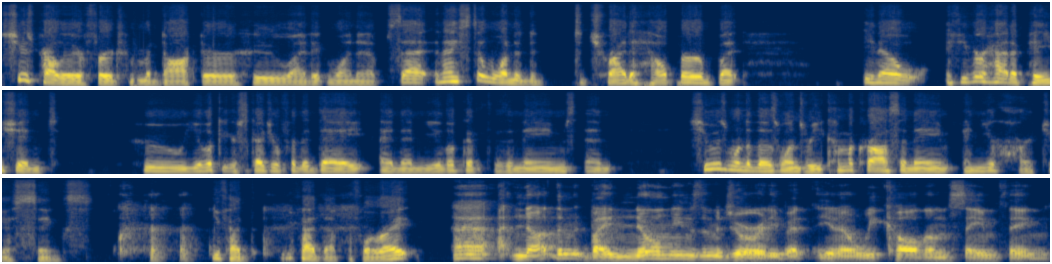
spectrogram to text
she was probably referred from a doctor who I didn't want to upset, and I still wanted to, to try to help her. But you know, if you've ever had a patient who you look at your schedule for the day and then you look at the names, and she was one of those ones where you come across a name and your heart just sinks. you've had you've had that before, right? Uh, not the by no means the majority, but you know we call them same thing.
